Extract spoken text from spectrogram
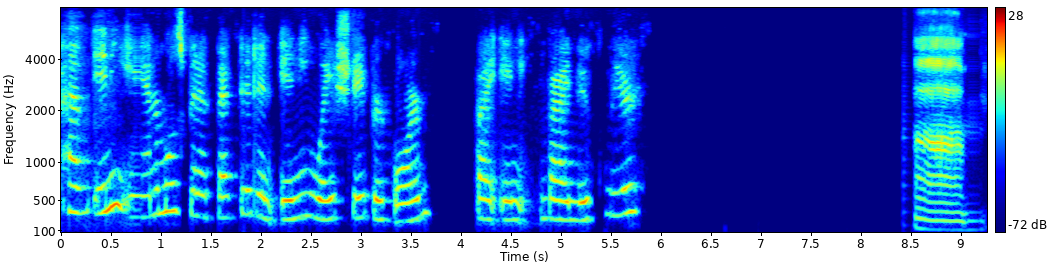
Have any animals been affected in any way, shape, or form by any by nuclear? Um,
